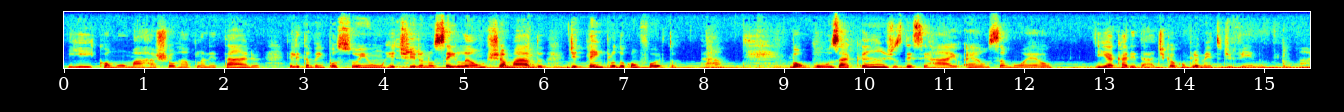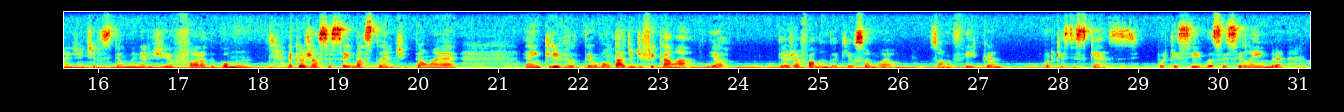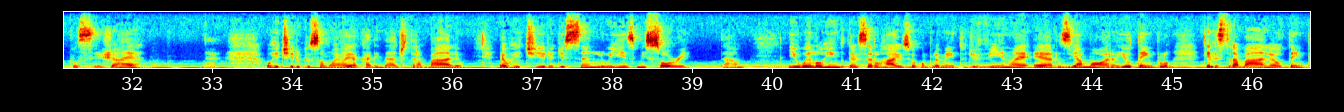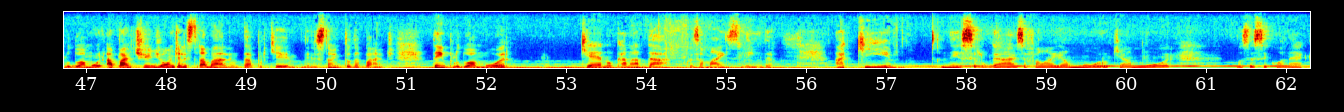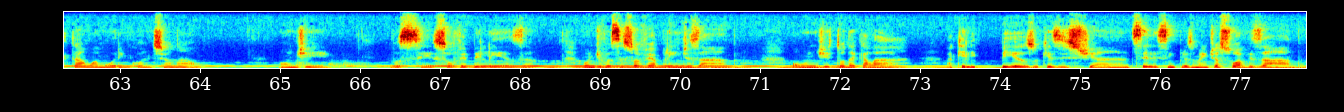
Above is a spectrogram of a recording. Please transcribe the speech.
E como o Mahashohan planetário, ele também possui um retiro no Ceilão chamado de Templo do Conforto, tá? Bom, os arcanjos desse raio é o Samuel e a Caridade, que é o complemento divino. Ai, gente, eles têm uma energia fora do comum. É que eu já acessei bastante, então é é incrível, tenho vontade de ficar lá. E ó, eu já falando aqui o Samuel, só não fica porque se esquece, porque se você se lembra, você já é. Né? O retiro que o Samuel e a Caridade trabalham é o retiro de St. Louis, Missouri, tá? E o Elohim do terceiro raio, seu complemento divino, é Eros e Amora. E o templo que eles trabalham é o templo do amor. A partir de onde eles trabalham, tá? Porque eles estão em toda parte. Templo do Amor, que é no Canadá. Coisa mais linda. Aqui, nesse lugar, você fala, ai, amor, o que é amor? Você se conecta ao amor incondicional, onde você só vê beleza, onde você só vê aprendizado, onde toda aquela aquele peso que existia antes, ele simplesmente é suavizado.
